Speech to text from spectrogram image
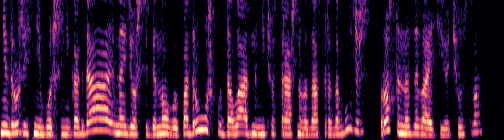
не дружи с ней больше никогда, найдешь себе новую подружку, да ладно, ничего страшного, завтра забудешь. Просто называйте ее чувства,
